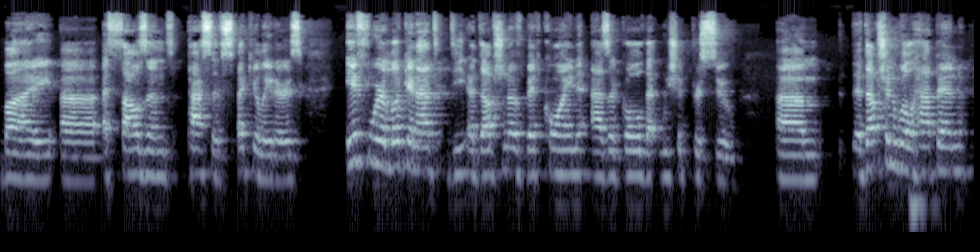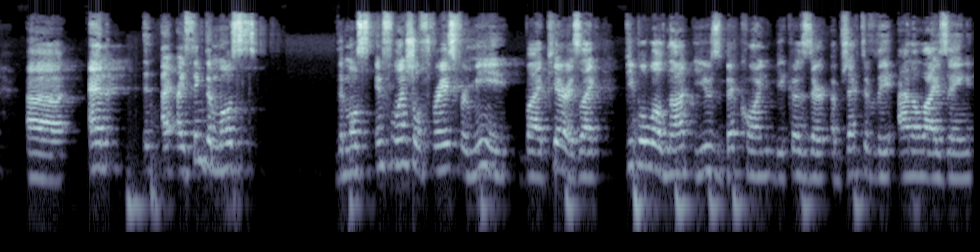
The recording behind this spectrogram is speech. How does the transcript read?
by uh, a thousand passive speculators. If we're looking at the adoption of Bitcoin as a goal that we should pursue, um, adoption will happen, and I, I think the most the most influential phrase for me by Pierre is like people will not use Bitcoin because they're objectively analyzing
